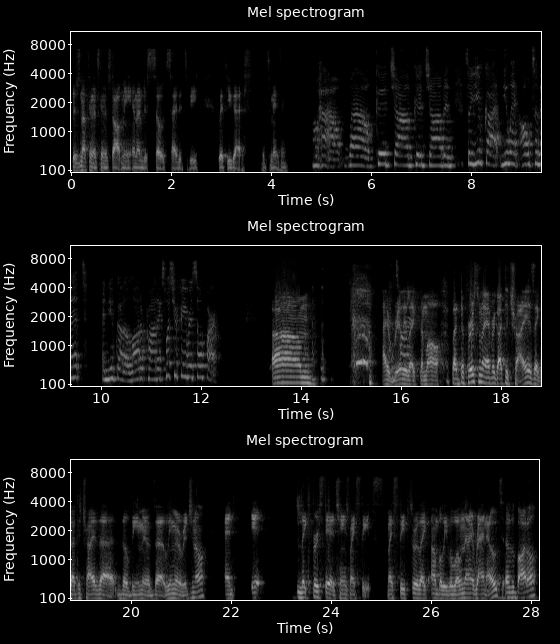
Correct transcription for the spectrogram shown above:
there's nothing that's gonna stop me. And I'm just so excited to be with you guys. It's amazing. Wow, wow, good job, good job. And so you've got you went ultimate and you've got a lot of products. What's your favorite so far? Um, I really hard. like them all, but the first one I ever got to try is I got to try the the Limu, the Limu original, and it like first day I changed my sleeps. My sleeps were like unbelievable, and then I ran out of the bottle,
